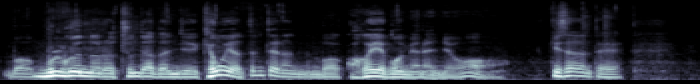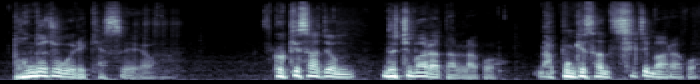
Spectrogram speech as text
뭐 물건으로 준다든지 경우에 어떤 때는 뭐 과거에 보면은요 기사한테 돈도 주고 이렇게 했어요. 그 기사 좀 넣지 말아 달라고 나쁜 기사 실지 말라고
